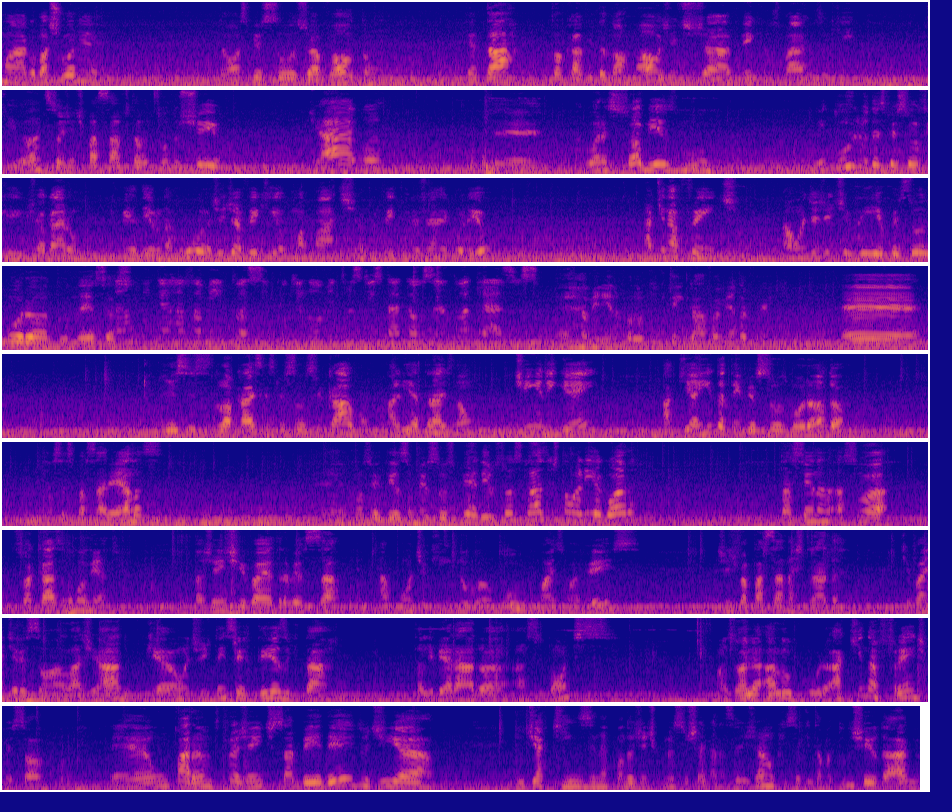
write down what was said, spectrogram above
Como a água baixou, né? Então as pessoas já voltam tentar tocar a vida normal. A gente já vê que os bairros aqui, que antes a gente passava, estava tudo cheio de água. É, agora é só mesmo o entulho das pessoas que jogaram, que perderam na rua. A gente já vê que alguma parte a prefeitura já recolheu. Aqui na frente, aonde a gente via pessoas morando nessas. Há um engarrafamento a 5 quilômetros que está causando atrasos. É, a menina falou que tem engarrafamento à frente. É, e esses locais que as pessoas ficavam, ali atrás não tinha ninguém. Aqui ainda tem pessoas morando, ó. Nessas passarelas. É, com certeza são pessoas que perderam suas casas e estão ali agora. Está sendo a sua, sua casa no momento. A gente vai atravessar a ponte aqui em Novo Hamburgo mais uma vez. A gente vai passar na estrada que vai em direção a Lajeado, porque é onde a gente tem certeza que está tá liberado a- as pontes. Mas olha a loucura. Aqui na frente, pessoal, é um parâmetro para a gente saber desde o dia do dia 15, né, quando a gente começou a chegar nessa região, que isso aqui estava tudo cheio da água.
